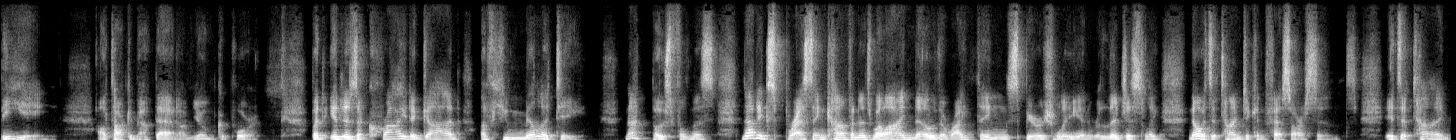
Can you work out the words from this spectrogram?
being. I'll talk about that on Yom Kippur. But it is a cry to God of humility, not boastfulness, not expressing confidence. Well, I know the right things spiritually and religiously. No, it's a time to confess our sins. It's a time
